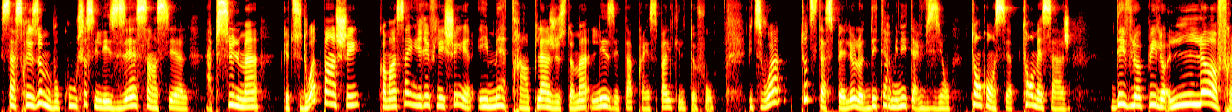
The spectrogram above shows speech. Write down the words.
ça se résume beaucoup. Ça, c'est les essentiels. Absolument que tu dois te pencher, commencer à y réfléchir et mettre en place justement les étapes principales qu'il te faut. Puis tu vois, tout cet aspect-là, là, déterminer ta vision, ton concept, ton message, développer l'offre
